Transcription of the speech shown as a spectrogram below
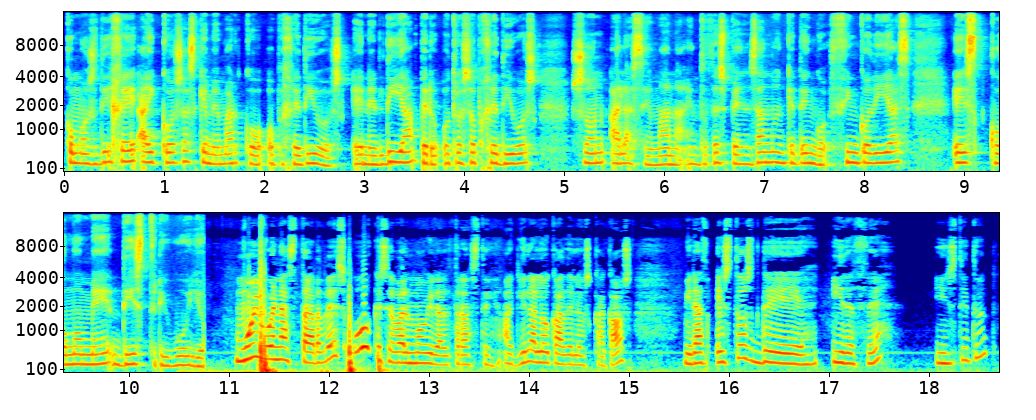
Como os dije, hay cosas que me marco objetivos en el día, pero otros objetivos son a la semana. Entonces pensando en que tengo cinco días es como me distribuyo. Muy buenas tardes. Uh, que se va el móvil al traste. Aquí la loca de los cacaos. Mirad, estos de IDC, Institute,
